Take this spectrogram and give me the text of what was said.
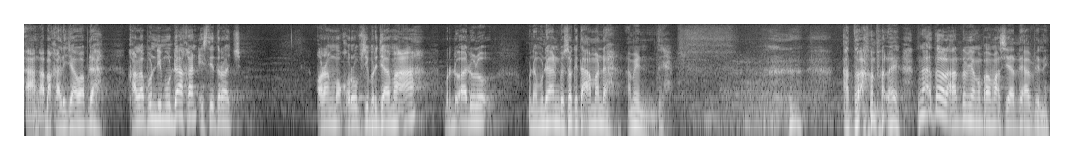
Ah nggak bakal dijawab dah. Kalaupun dimudahkan istidraj. Orang mau korupsi berjamaah, berdoa dulu. Mudah-mudahan besok kita aman dah. Amin. Atau apa lah ya. Nggak tahu lah antum yang apa maksiatnya apa nih.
